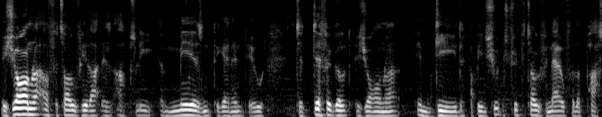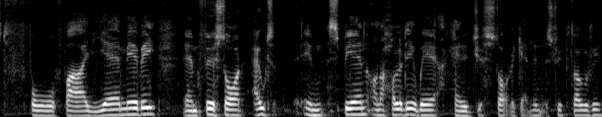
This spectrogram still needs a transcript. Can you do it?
A genre of photography that is absolutely amazing to get into. It's a difficult genre indeed. I've been shooting street photography now for the past four, five year maybe. Um, first started out in Spain on a holiday where I kind of just started getting into street photography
